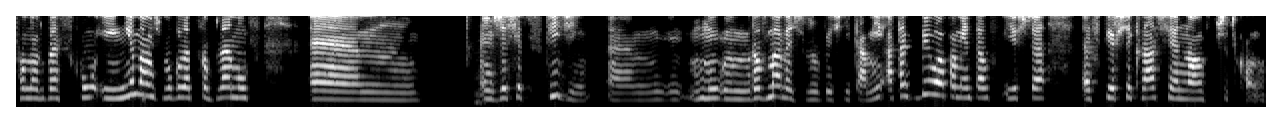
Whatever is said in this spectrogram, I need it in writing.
po norwesku i nie ma już w ogóle problemów że się wstydzi rozmawiać z rówieśnikami, a tak było, pamiętam, jeszcze w pierwszej klasie no, w przedszkolu.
